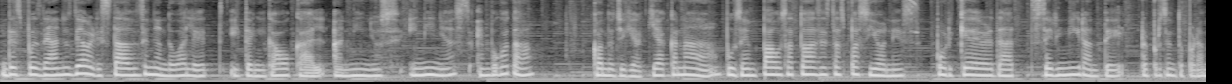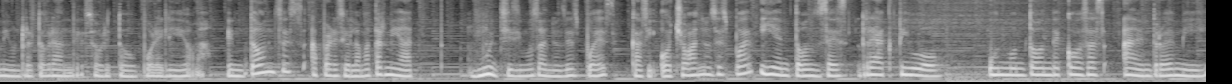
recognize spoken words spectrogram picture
Después de años de haber estado enseñando ballet y técnica vocal a niños y niñas en Bogotá, cuando llegué aquí a Canadá, puse en pausa todas estas pasiones porque de verdad ser inmigrante representó para mí un reto grande, sobre todo por el idioma. Entonces apareció la maternidad muchísimos años después, casi ocho años después, y entonces reactivó un montón de cosas adentro de mí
